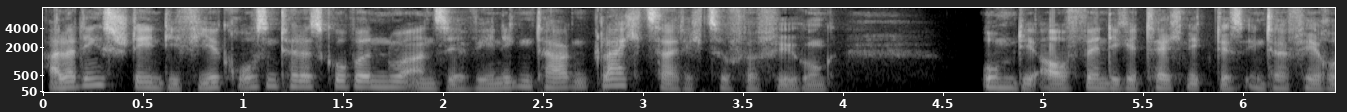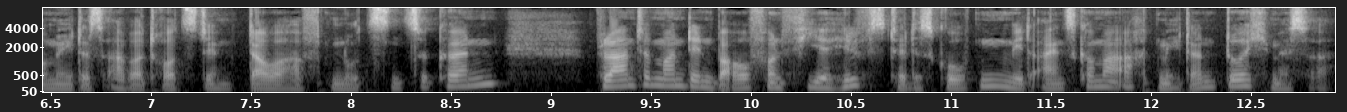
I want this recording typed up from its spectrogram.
Allerdings stehen die vier großen Teleskope nur an sehr wenigen Tagen gleichzeitig zur Verfügung. Um die aufwendige Technik des Interferometers aber trotzdem dauerhaft nutzen zu können, plante man den Bau von vier Hilfsteleskopen mit 1,8 Metern Durchmesser.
